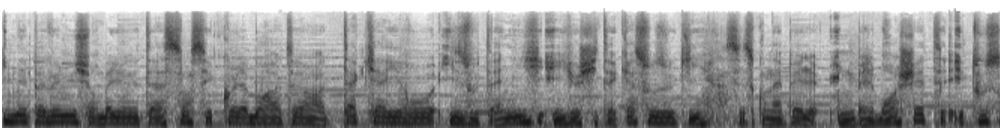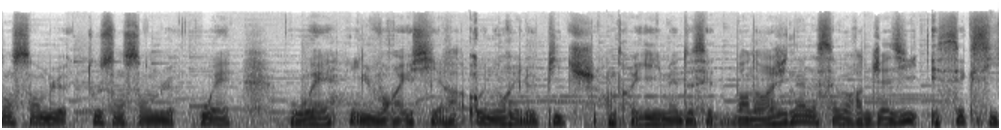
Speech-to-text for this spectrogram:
Il n'est pas venu sur Bayonetta sans ses collaborateurs Takahiro Izutani et Yoshitaka Suzuki. C'est ce qu'on appelle une belle brochette, et tous ensemble, tous ensemble, ouais, ouais, ils vont réussir à honorer le pitch entre guillemets de cette bande originale, à savoir jazzy et sexy.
